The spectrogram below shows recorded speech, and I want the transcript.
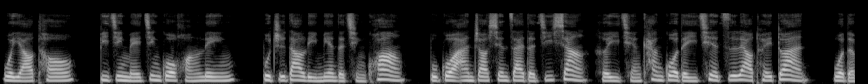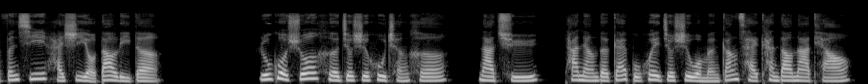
我摇头，毕竟没进过皇陵，不知道里面的情况。不过，按照现在的迹象和以前看过的一切资料推断，我的分析还是有道理的。如果说河就是护城河，那渠他娘的，该不会就是我们刚才看到那条？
